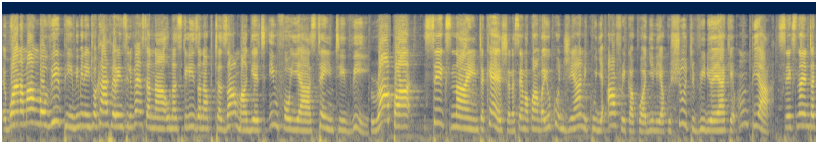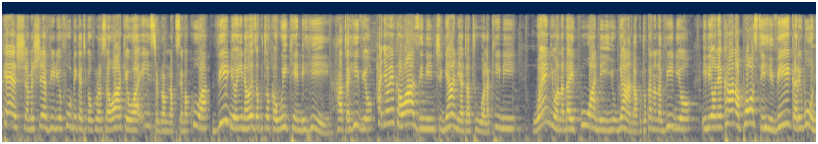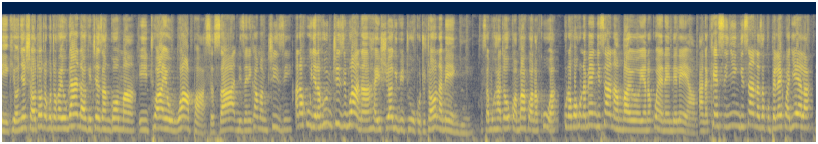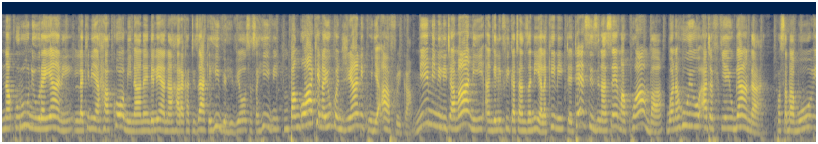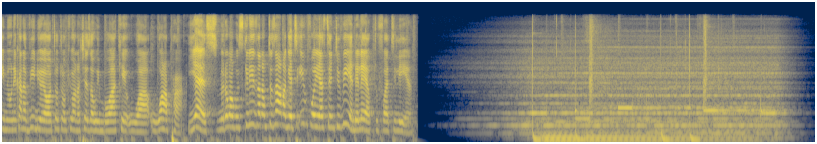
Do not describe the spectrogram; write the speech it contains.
E bwana, mambo vipi? Mimi naitwa Catherine Sylvester na unasikiliza na kutazama Get Info ya Stein TV. Rapa 69 Takesh anasema kwamba yuko njiani kuja Afrika kwa ajili ya kushoot video yake mpya. 69 Takesh ameshare video fupi katika ukurasa wake wa Instagram na kusema kuwa video inaweza kutoka weekend hii. Hata hivyo, hajaweka wazi ni nchi gani atatua, lakini wengi wanadai kuwa ni Uganda kutokana na video ilionekana posti hivi karibuni ikionyesha watoto kutoka Uganda wakicheza ngoma iitwayo Wapa. Sasa design kama mchizi anakuja na huyu mchizi bwana haishiwagi vituko, tutaona mengi kwa sababu hata huko ambako anakuwa kunakuwa kuna mengi sana ambayo yanakuwa yanaendelea. Ana kesi nyingi sana za kupelekwa jela na kurudi uraiani, lakini ya hakomi na anaendelea na harakati zake hivyo hivyo. Sasa hivi mpango wake na yuko njiani kuja Afrika. Mimi nilitamani angelifika Tanzania, lakini tetesi zinasema kwamba bwana huyu atafikia Uganda kwa sababu imeonekana video ya watoto wakiwa wanacheza wimbo wake wa Wapa. Yes, umetoka kusikiliza na kutazama Get Info ya Stein TV, endelea kutufuatilia.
